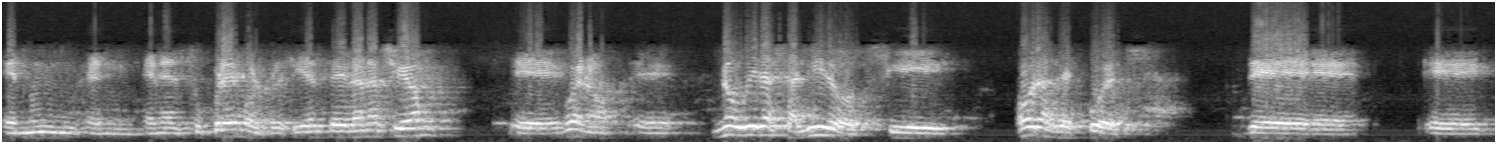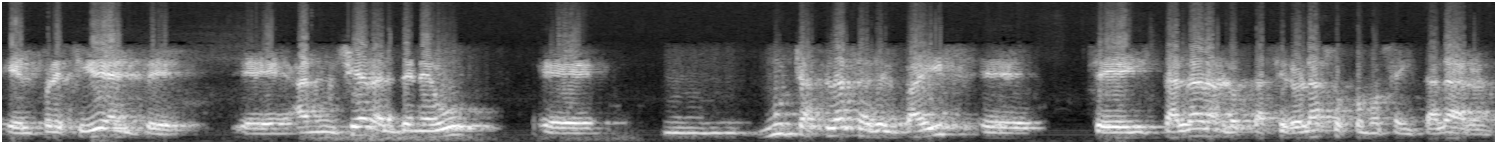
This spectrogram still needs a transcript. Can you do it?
intenta convertirse en, en, el Supremo, el presidente de la Nación, eh, bueno, eh, no hubiera salido si horas después de eh, que el presidente anunciara el DNU, mm, muchas plazas del país se instalaran los cacerolazos como se instalaron.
